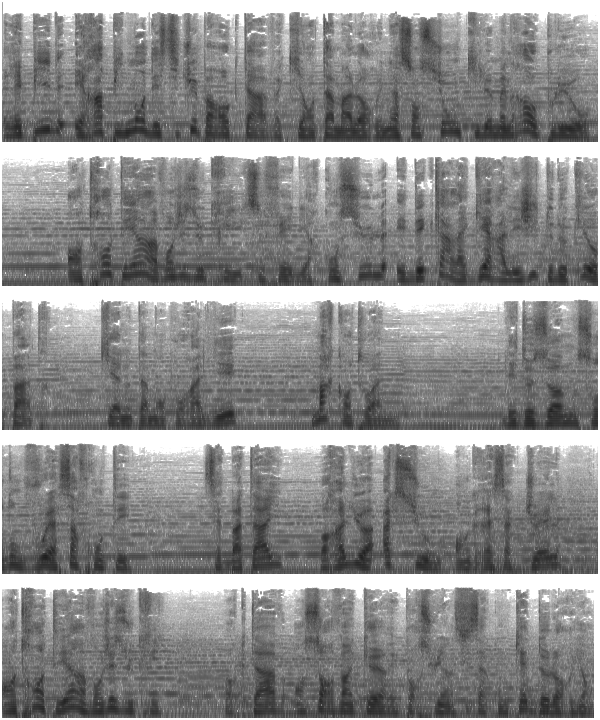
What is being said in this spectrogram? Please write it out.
Lépide est rapidement destitué par Octave, qui entame alors une ascension qui le mènera au plus haut. En 31 avant Jésus-Christ, se fait élire consul et déclare la guerre à l'Égypte de Cléopâtre, qui a notamment pour allié Marc-Antoine. Les deux hommes sont donc voués à s'affronter. Cette bataille aura lieu à Axium, en Grèce actuelle, en 31 avant Jésus-Christ. Octave en sort vainqueur et poursuit ainsi sa conquête de l'Orient.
